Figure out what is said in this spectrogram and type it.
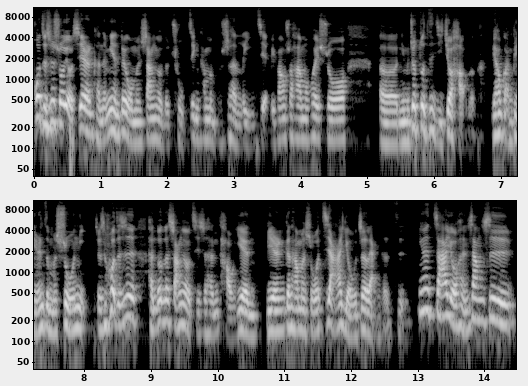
或者是说，有些人可能面对我们商友的处境，他们不是很理解。比方说，他们会说。呃，你们就做自己就好了，不要管别人怎么说你。就是，或者是很多的商友其实很讨厌别人跟他们说“加油”这两个字，因为“加油”很像是，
